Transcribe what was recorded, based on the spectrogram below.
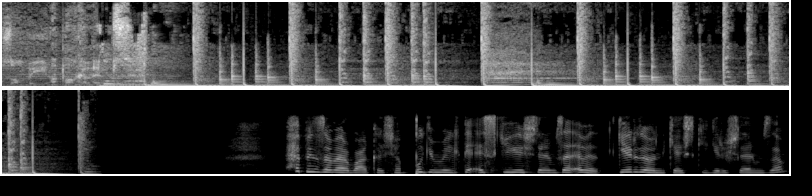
Zombie apocalypse. Hepinize merhaba arkadaşlar. Bugün birlikte eski girişlerimize, evet geri döndük eski girişlerimize.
